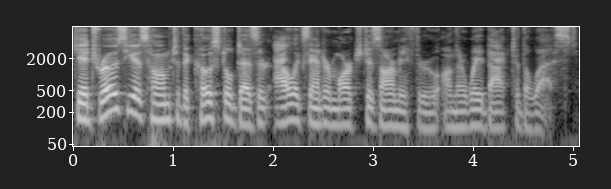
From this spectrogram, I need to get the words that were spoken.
Gedrosia is home to the coastal desert Alexander marched his army through on their way back to the west,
